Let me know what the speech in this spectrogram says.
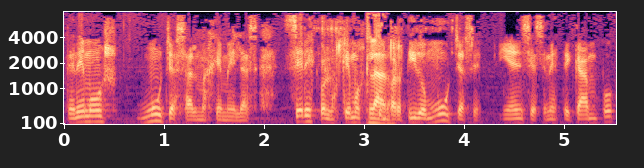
tenemos muchas almas gemelas, seres con los que hemos compartido muchas experiencias en este campo,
